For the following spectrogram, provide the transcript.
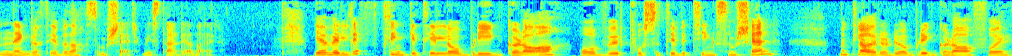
negative da, som skjer, hvis det er det det er. Vi er veldig flinke til å bli glad over positive ting som skjer. Men klarer du å bli glad for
